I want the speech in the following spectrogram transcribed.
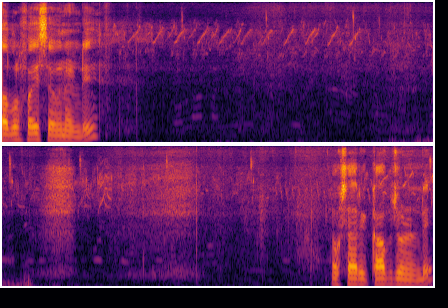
double five seven అండి. ఒకసారి కాపు చూడండి.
